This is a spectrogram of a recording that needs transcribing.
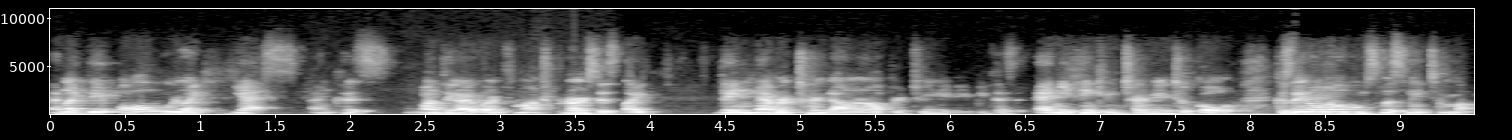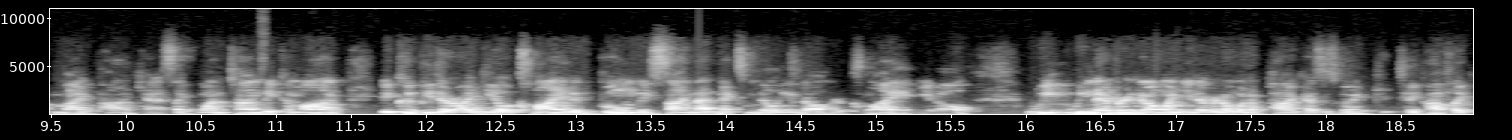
and like they all were like, yes, and because one thing I learned from entrepreneurs is like they never turn down an opportunity because anything can turn into gold. Because they don't know who's listening to my, my, podcast. Like one time they come on it could be their ideal client and boom they sign that next million dollar client you know? We we never know and you never know when a podcast is going to take off. Like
